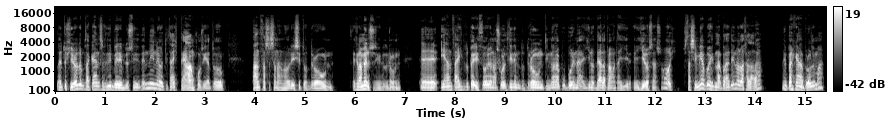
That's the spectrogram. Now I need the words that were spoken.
Δηλαδή το χειρότερο που θα κάνεις σε αυτή την περίπτωση δεν είναι ότι θα έχετε άγχος για το αν θα σας αναγνωρίσει το drone, γραμμένος σας για το drone, ε, ή αν θα έχετε το περιθώριο να ασχοληθείτε με το drone την ώρα που μπορεί να γίνονται άλλα πράγματα γύρω σας. Όχι. Στα σημεία που έχετε να πάτε είναι όλα χαλαρά, δεν υπάρχει κανένα πρόβλημα.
